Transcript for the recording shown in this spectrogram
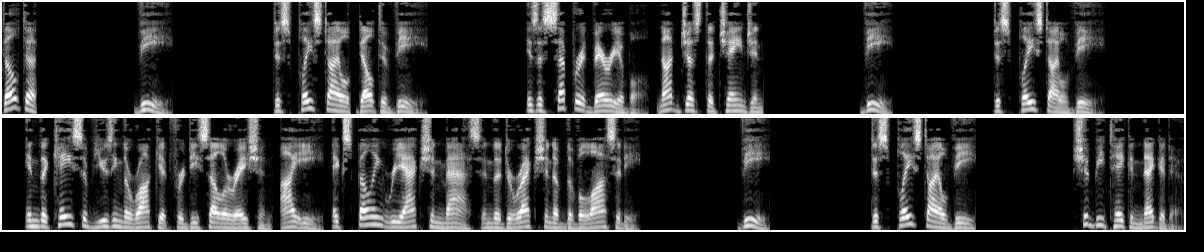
delta v display style delta v is a separate variable not just the change in v display style v in the case of using the rocket for deceleration, i.e., expelling reaction mass in the direction of the velocity v v should be taken negative.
